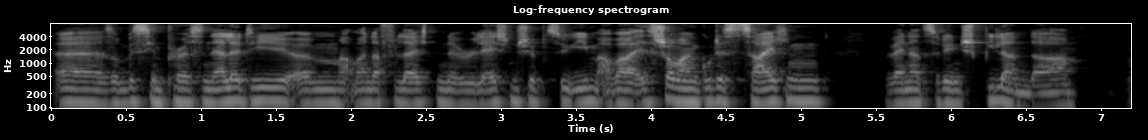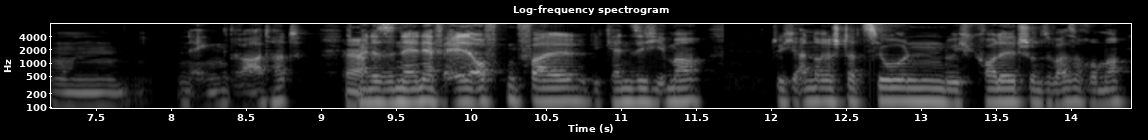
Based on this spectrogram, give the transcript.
äh, so ein bisschen Personality, ähm, hat man da vielleicht eine Relationship zu ihm, aber ist schon mal ein gutes Zeichen, wenn er zu den Spielern da ähm, einen engen Draht hat. Ich Ja. meine, das ist in der NFL oft ein Fall, die kennen sich immer durch andere Stationen, durch College und so was auch immer.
